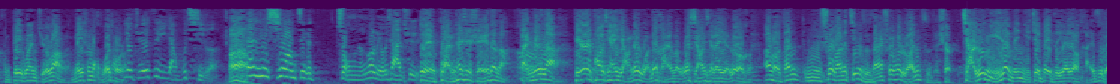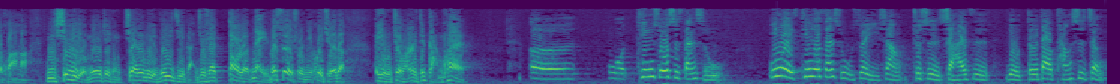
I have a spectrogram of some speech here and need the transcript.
很悲观绝望了，没什么活头了又。觉得自己养不起了啊但是又希望这个种能够留下去。对，管他是谁的呢，反正呢，别人掏钱养着我的孩子，我想起来也乐呵。阿宝，咱你说完了精子，咱说说卵子的事儿。假如你认为你这辈子要要孩子的话，哈，你心里有没有这种焦虑、危机感？就是说，到了哪个岁数，你会觉得，哎呦，这玩意儿得赶快呃，我听说是三十五，因为听说三十五岁以上，就是小孩子有得到唐氏症，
